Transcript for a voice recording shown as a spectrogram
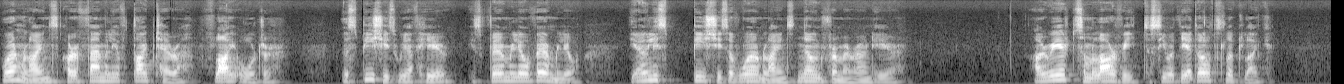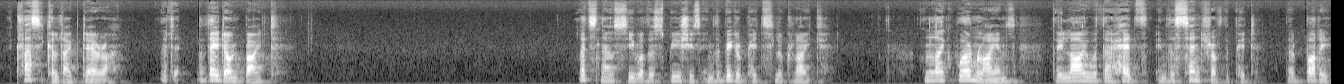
Worm lions are a family of Diptera, fly order. The species we have here is Vermileo vermileo, the only species of worm lions known from around here. I reared some larvae to see what the adults look like. A classical Diptera, but they don't bite. Let's now see what the species in the bigger pits look like. Unlike worm lions, they lie with their heads in the center of the pit, their body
